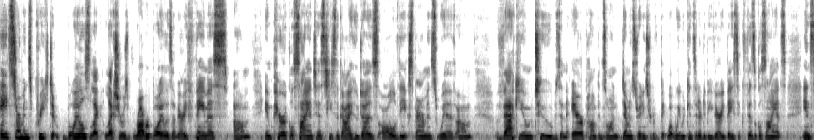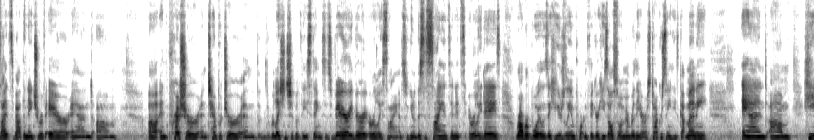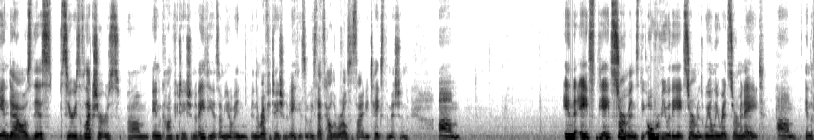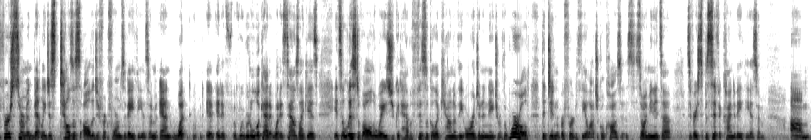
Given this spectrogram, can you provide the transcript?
eight sermons preached at Boyle's le lectures. Robert Boyle is a very famous um, empirical scientist. He's the guy who does all of the experiments with um, vacuum tubes and the air pump and so on, demonstrating sort of what we would consider to be very basic physical science insights about the nature of air and um, uh, and pressure and temperature and the, the, relationship of these things. It's very, very early science. So, you know, this is science in its early days. Robert Boyle is a hugely important figure. He's also a member of the aristocracy and he's got money and um, he endows this series of lectures um, in confutation of atheism, you know, in, in the refutation of atheism. At least that's how the Royal Society takes the mission. Um, in the eight, the eight sermons, the overview of the eight sermons, we only read sermon eight. Um, in the first sermon, Bentley just tells us all the different forms of atheism. And what, it, it, if, if we were to look at it, what it sounds like is it's a list of all the ways you could have a physical account of the origin and nature of the world that didn't refer to theological causes. So, I mean, it's a, it's a very specific kind of atheism. Um,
